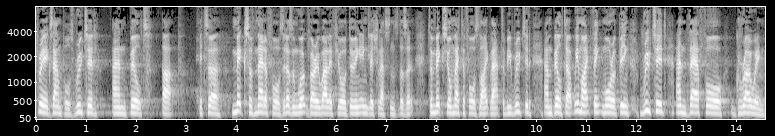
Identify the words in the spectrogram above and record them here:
Three examples rooted and built up. It's a mix of metaphors. It doesn't work very well if you're doing English lessons, does it? To mix your metaphors like that, to be rooted and built up. We might think more of being rooted and therefore growing.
